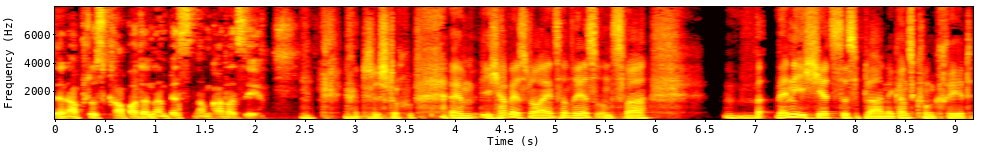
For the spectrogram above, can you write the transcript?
den Abschluss Krabber dann am besten am Gardasee. das ist doch gut. Ähm, ich habe jetzt noch eins, Andreas, und zwar wenn ich jetzt das plane, ganz konkret,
